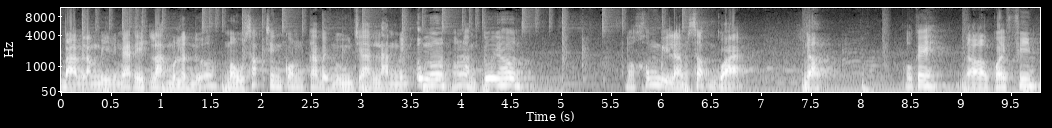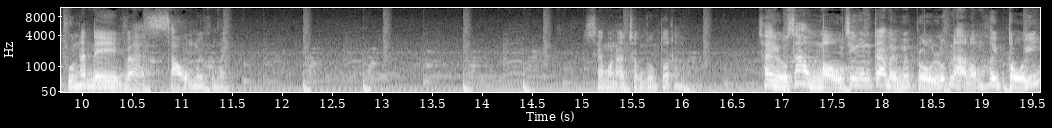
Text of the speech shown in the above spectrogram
35mm đi. Lại một lần nữa màu sắc trên con K70 Ultra làm mình ưng hơn nó làm tươi hơn. Nó không bị làm sậm quá. Nhờ. Ok uh, quay phim Full HD và 60 khung hình xem con nào chống zoom tốt hơn. Chả hiểu sao màu trên con K70 Pro lúc nào nó cũng hơi tối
